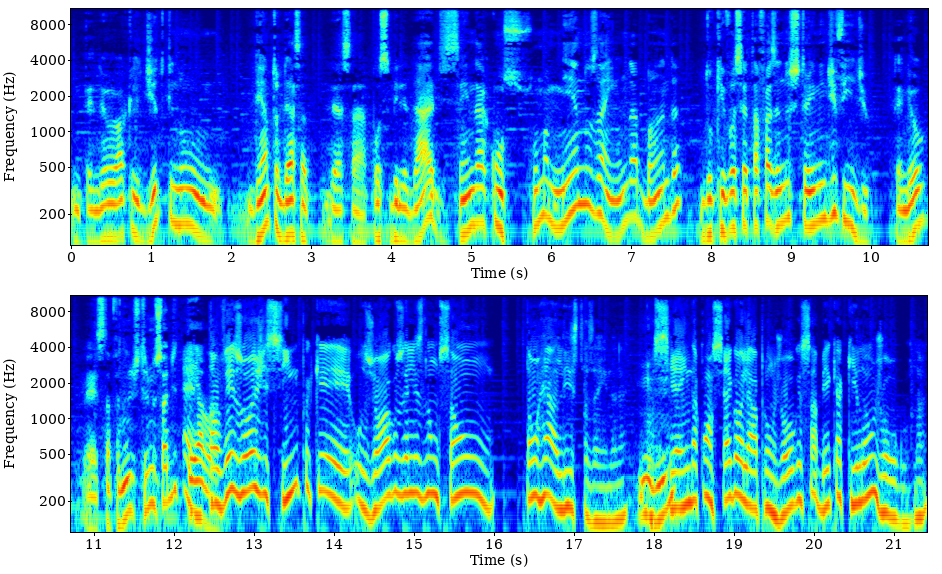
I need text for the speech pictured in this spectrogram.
Entendeu? Eu acredito que no, dentro dessa, dessa possibilidade, você ainda consuma menos ainda a banda do que você está fazendo streaming de vídeo. Entendeu? É, você está fazendo streaming só de É, tela. talvez hoje sim, porque os jogos eles não são tão realistas ainda, né? Uhum. Você ainda consegue olhar para um jogo e saber que aquilo é um jogo, né?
